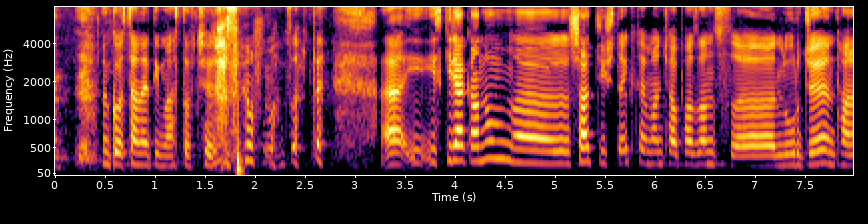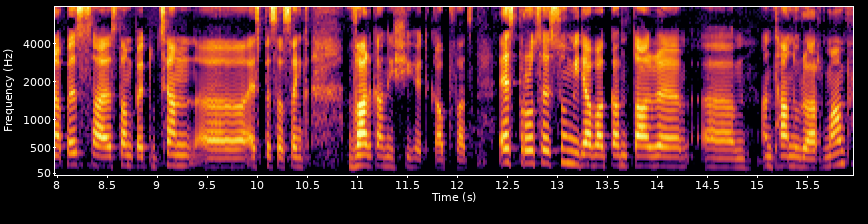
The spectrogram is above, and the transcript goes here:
Կոստանետ իմաստով չէր ասում ոնց որ թե։ Իսկ իրականում շատ ճիշտ եք, թեման չափազանց լուրջ է ընդհանրապես Հայաստան պետության, այսպես ասենք, վարկանիշի հետ կապված։ Այս process-ում իրավական տարը ընդհանուր առմամբ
